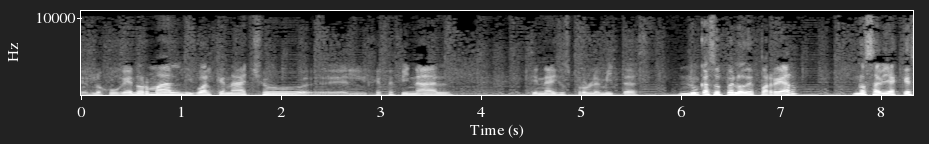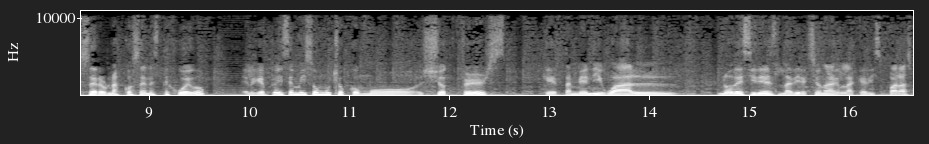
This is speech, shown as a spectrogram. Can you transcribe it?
eh, lo jugué normal, igual que Nacho. El jefe final tiene ahí sus problemitas. Nunca supe lo de parrear. No sabía que eso era una cosa en este juego. El gameplay se me hizo mucho como Shot First, que también igual no decides la dirección a la que disparas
